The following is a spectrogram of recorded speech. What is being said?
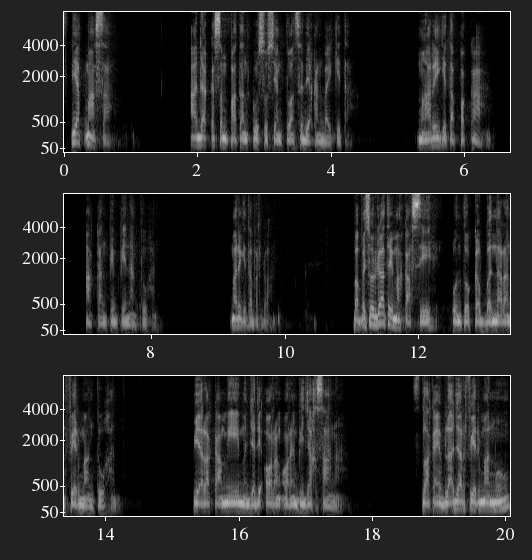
Setiap masa ada kesempatan khusus yang Tuhan sediakan bagi kita. Mari kita peka akan pimpinan Tuhan. Mari kita berdoa. Bapak surga terima kasih untuk kebenaran firman Tuhan. Biarlah kami menjadi orang-orang bijaksana setelah kami belajar firman-Mu,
